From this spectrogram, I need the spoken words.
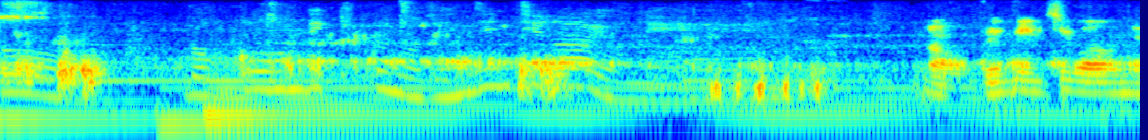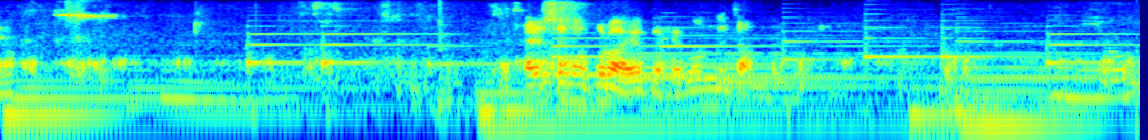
と録音で聞くの全然違うよね。まあ全然違うね。最初の頃はよくへこんでたんだけど、うん、何を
